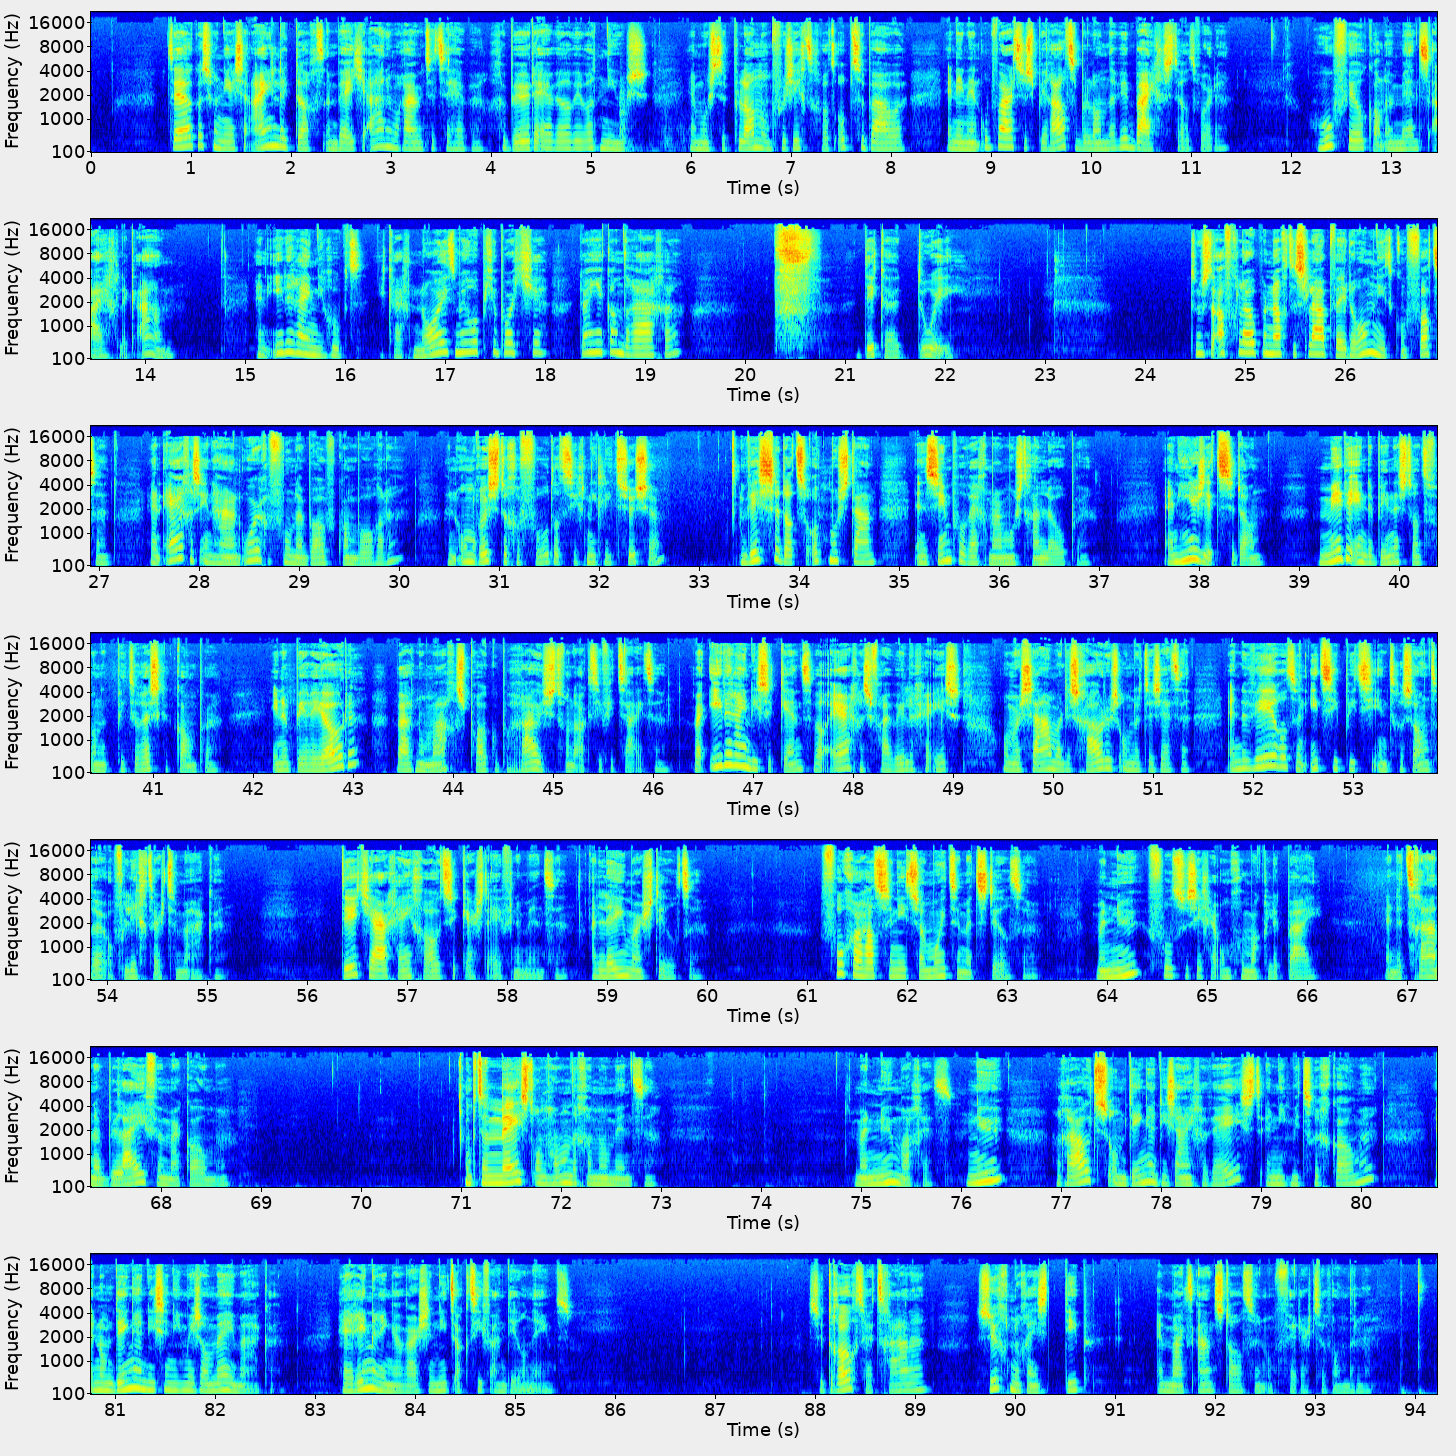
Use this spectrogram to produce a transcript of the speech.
Telkens wanneer ze eindelijk dacht een beetje ademruimte te hebben, gebeurde er wel weer wat nieuws en moest het plan om voorzichtig wat op te bouwen en in een opwaartse spiraal te belanden weer bijgesteld worden. Hoeveel kan een mens eigenlijk aan? En iedereen die roept: Je krijgt nooit meer op je bordje dan je kan dragen. Pff, dikke doei. Toen ze de afgelopen nacht de slaap wederom niet kon vatten en ergens in haar een oergevoel naar boven kwam borrelen, een onrustig gevoel dat zich niet liet sussen, wist ze dat ze op moest staan en simpelweg maar moest gaan lopen. En hier zit ze dan, midden in de binnenstand van het pittoreske kampen, in een periode waar het normaal gesproken bruist van de activiteiten, waar iedereen die ze kent wel ergens vrijwilliger is om er samen de schouders onder te zetten en de wereld een ietsiepietsie interessanter of lichter te maken. Dit jaar geen grootse kerstevenementen, alleen maar stilte. Vroeger had ze niet zo moeite met stilte, maar nu voelt ze zich er ongemakkelijk bij en de tranen blijven maar komen. Op de meest onhandige momenten. Maar nu mag het. Nu rouwt ze om dingen die zijn geweest en niet meer terugkomen, en om dingen die ze niet meer zal meemaken. Herinneringen waar ze niet actief aan deelneemt. Ze droogt haar tranen, zucht nog eens diep en maakt aanstalten om verder te wandelen.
